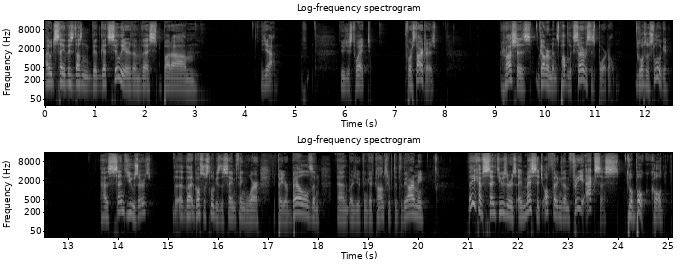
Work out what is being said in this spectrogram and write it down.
I would say this doesn't get sillier than this, but um, yeah, you just wait. For starters, Russia's government's public services portal, Gosuslugi, has sent users the, the Gosuslugi is the same thing where you pay your bills and, and where you can get conscripted to the army. They have sent users a message offering them free access to a book called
